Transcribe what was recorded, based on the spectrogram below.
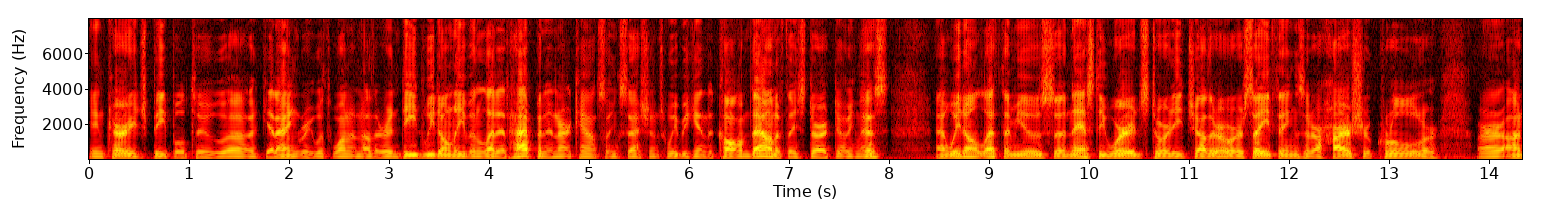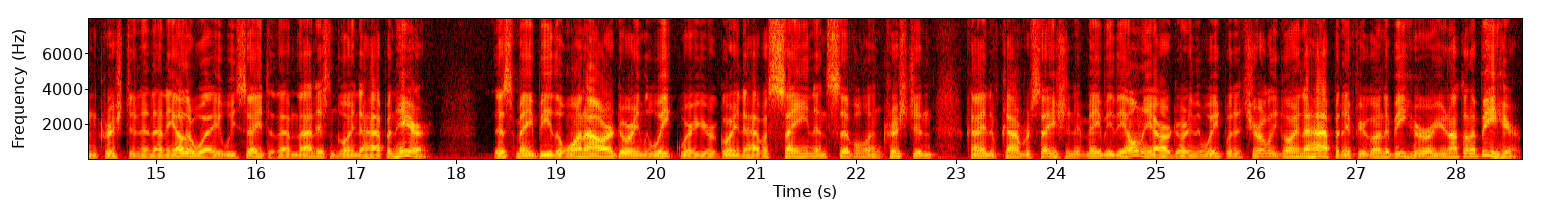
encourage people to uh, get angry with one another. Indeed, we don't even let it happen in our counseling sessions. We begin to call them down if they start doing this. And we don't let them use uh, nasty words toward each other or say things that are harsh or cruel or, or unchristian in any other way. We say to them, that isn't going to happen here. This may be the one hour during the week where you're going to have a sane and civil and Christian kind of conversation. It may be the only hour during the week, but it's surely going to happen if you're going to be here or you're not going to be here.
